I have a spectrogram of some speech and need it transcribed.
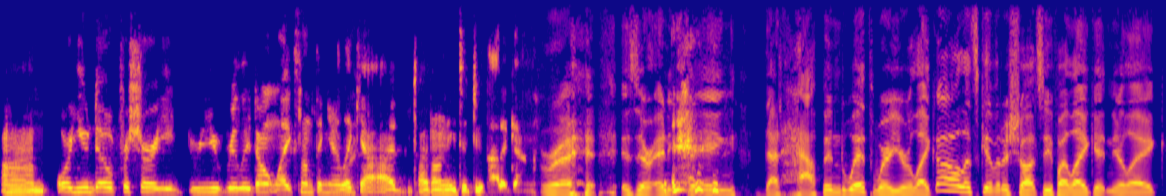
um, or you know for sure you you really don't like something. You're like, yeah, I, I don't need to do that again. Right. Is there anything that happened with where you're like, oh, let's give it a shot, see if I like it, and you're like,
